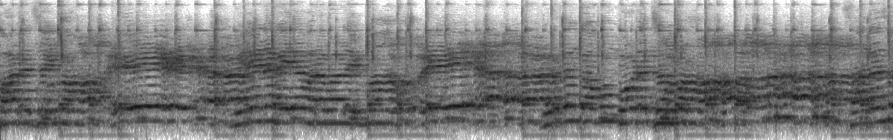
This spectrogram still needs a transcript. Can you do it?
பாட செய்வா மேனகைய வரவழைப்பா மிருதங்கமும் போட சொல்வா சரஸ்வரிய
